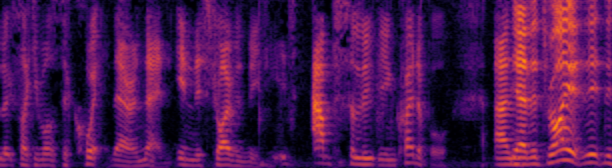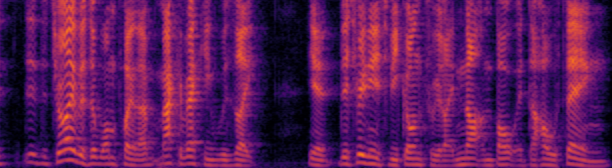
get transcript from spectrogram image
looks like he wants to quit there and then in this drivers meeting. It's absolutely incredible. And Yeah, the drive the, the, the drivers at one point, like Makowiecki was like, "Yeah, this really needs to be gone through, like nut and bolted the whole thing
